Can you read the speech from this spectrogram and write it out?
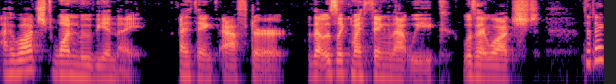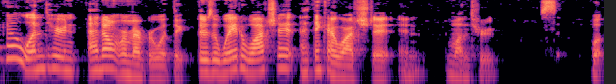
I watched one movie a night. I think after that was like my thing that week was I watched. Did I go one through? I don't remember what the. There's a way to watch it. I think I watched it in one through. What?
